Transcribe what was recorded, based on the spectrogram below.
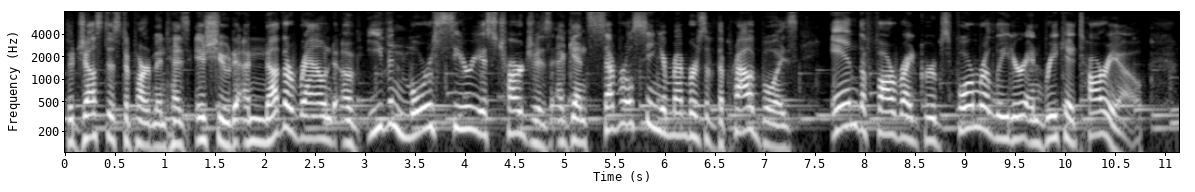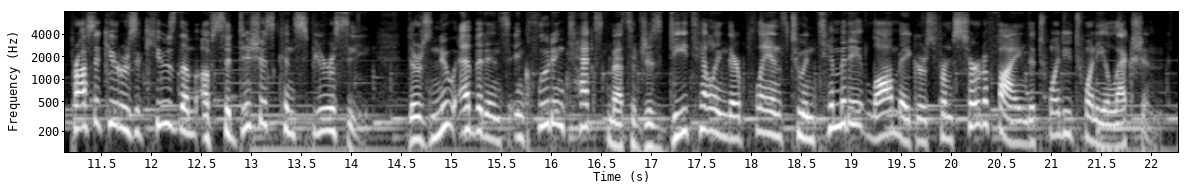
The Justice Department has issued another round of even more serious charges against several senior members of the Proud Boys and the far right group's former leader, Enrique Tarrio. Prosecutors accuse them of seditious conspiracy. There's new evidence, including text messages detailing their plans to intimidate lawmakers from certifying the 2020 election.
